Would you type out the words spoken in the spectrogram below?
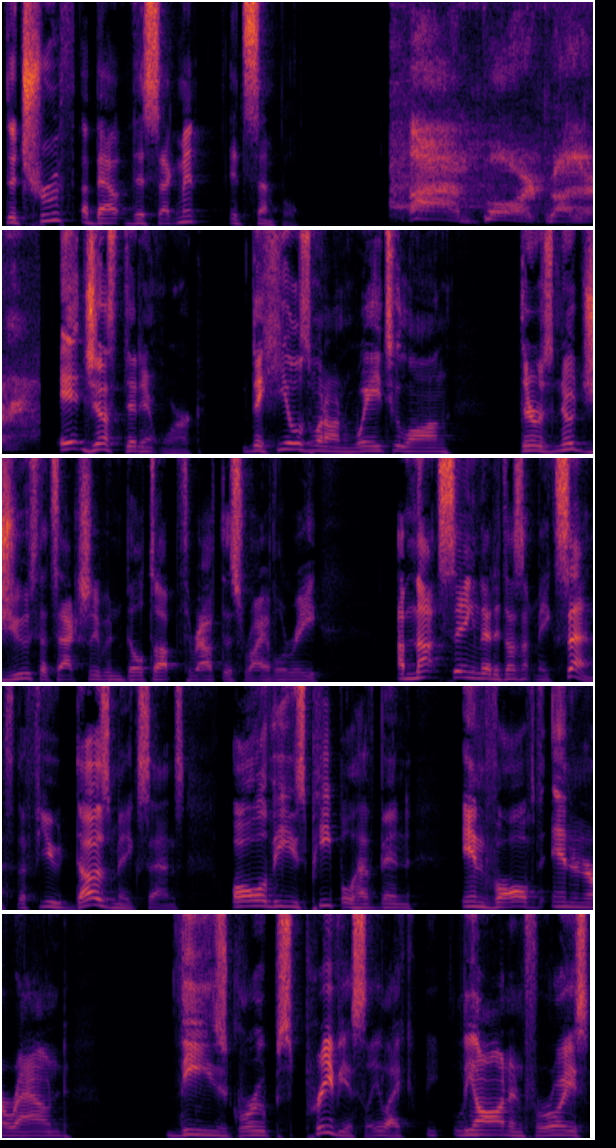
the truth about this segment, it's simple. I'm bored, brother. It just didn't work. The heels went on way too long. There was no juice that's actually been built up throughout this rivalry. I'm not saying that it doesn't make sense. The feud does make sense. All these people have been involved in and around these groups previously, like Leon and Feroz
